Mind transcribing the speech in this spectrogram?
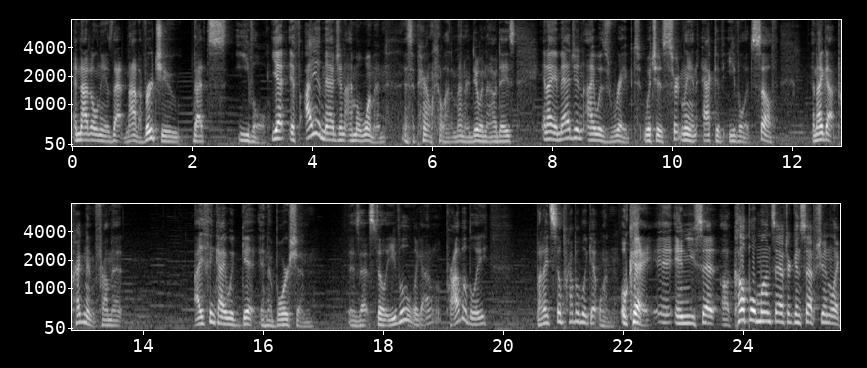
and not only is that not a virtue, that's evil. Yet, if I imagine I'm a woman, as apparently a lot of men are doing nowadays, and I imagine I was raped, which is certainly an act of evil itself, and I got pregnant from it, I think I would get an abortion. Is that still evil? Like, I don't know, probably but I'd still probably get one. Okay, and you said a couple months after conception, like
